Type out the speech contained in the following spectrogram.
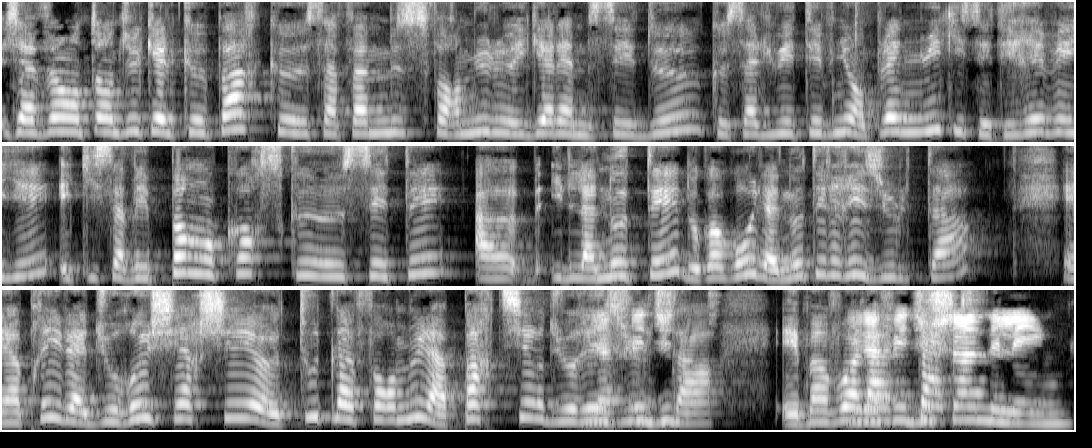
J'avais entendu quelque part que sa fameuse formule égale MC2, que ça lui était venu en pleine nuit, qu'il s'était réveillé et qu'il savait pas encore ce que c'était. Ah, il l'a noté, donc en gros, il a noté le résultat. Et après, il a dû rechercher euh, toute la formule à partir du résultat. Et ben voilà. Il a fait du channeling.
